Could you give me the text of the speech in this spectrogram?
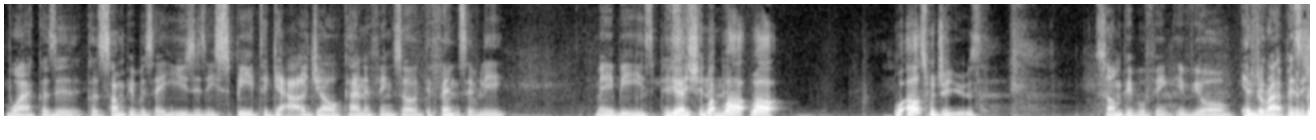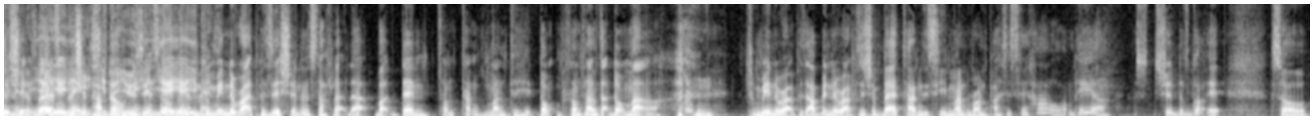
Why? Because because some people say he uses his speed to get out of jail, kind of thing. So defensively, maybe he's Yeah, positioning. well, well, well, what else would you use? some people think if you're in If the right position in the yeah, first yeah, you place, should have don't to use it. Yeah, yeah, you can be in the right position and stuff like that. But then sometimes man to hit don't. Sometimes that don't matter. Hmm. can be in the right position. I've been in the right position bare times. You see man run past. You say, "How? I'm here. I should have got it." So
